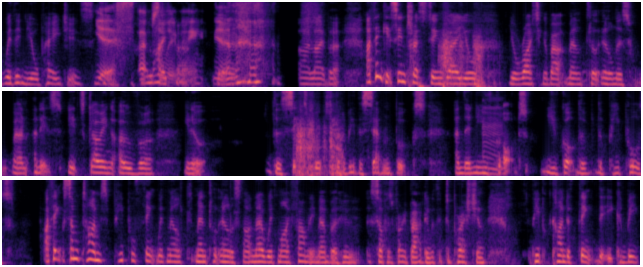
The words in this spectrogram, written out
within your pages. Yes, absolutely. Like yeah. yeah. I like that. I think it's interesting where you're you're writing about mental illness and, and it's it's going over, you know, the six books are going to be the seven books and then you've mm. got you've got the the people's I think sometimes people think with mental illness, and I know with my family member who suffers very badly with the depression, people kind of think that it can be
